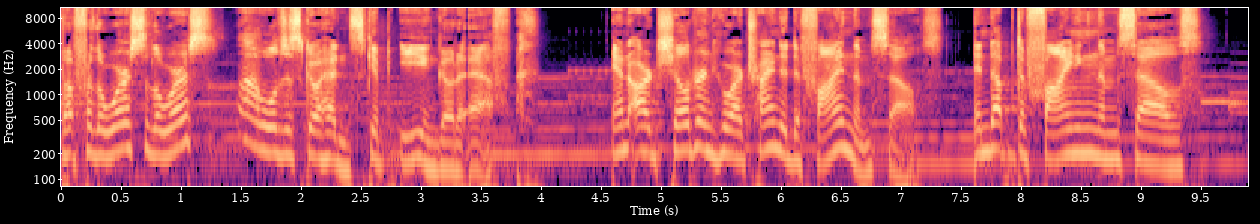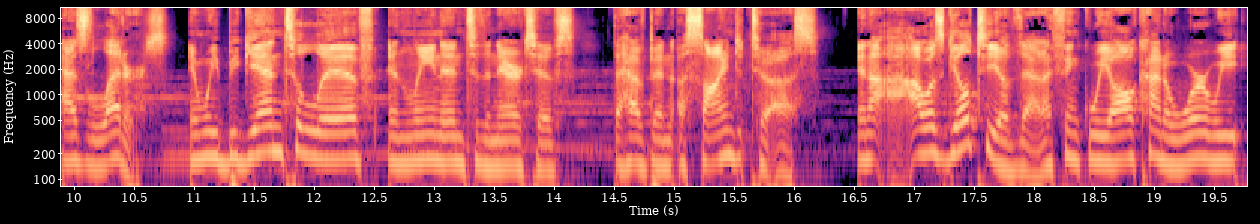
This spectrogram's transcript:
But for the worst of the worst, uh, we'll just go ahead and skip E and go to F. and our children who are trying to define themselves end up defining themselves as letters. And we begin to live and lean into the narratives that have been assigned to us. And I, I was guilty of that. I think we all kind of were. We,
